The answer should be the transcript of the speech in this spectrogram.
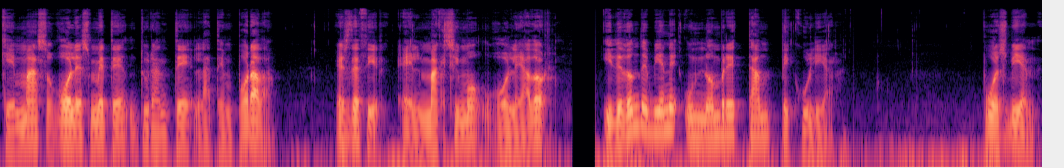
que más goles mete durante la temporada, es decir, el máximo goleador. ¿Y de dónde viene un nombre tan peculiar? Pues bien,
